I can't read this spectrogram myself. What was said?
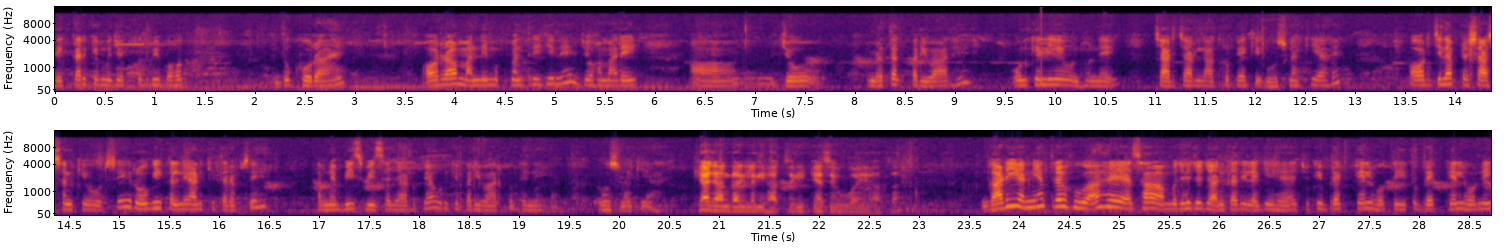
देख कर के मुझे खुद भी बहुत दुख हो रहा है। और माननीय मुख्यमंत्री जी ने जो हमारे जो मृतक परिवार हैं, उनके लिए उन्होंने चार चार लाख रुपए की घोषणा किया है। और जिला प्रशासन की ओर से रोगी कल्याण की तरफ़ से हमने बीस बीस हज़ार रुपया उनके परिवार को देने का घोषणा किया है। क्या जानकारी लगी हादसे की? कैसे हुआ ये हादसा? गाड़ी अन्यत्र हुआ है, ऐसा मुझे जो जानकारी लगी है क्योंकि ब्रेक फेल होती तो ब्रेक फेल होने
